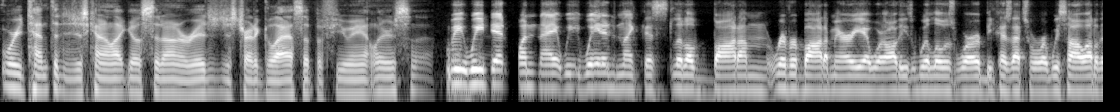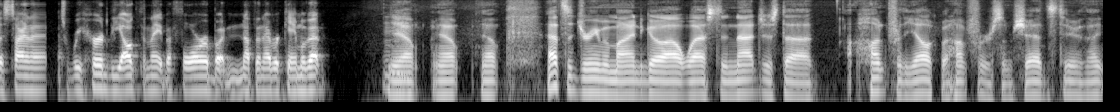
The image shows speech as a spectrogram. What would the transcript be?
were you tempted to just kind of like go sit on a ridge and just try to glass up a few antlers? Uh, We we did one night. We waited in like this little bottom river bottom area where all these willows were because that's where we saw a lot of the sign. That's we heard the elk the night before, but nothing ever came of it. Yep, yep, yep. That's a dream of mine to go out west and not just uh, hunt for the elk, but hunt for some sheds too. I,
